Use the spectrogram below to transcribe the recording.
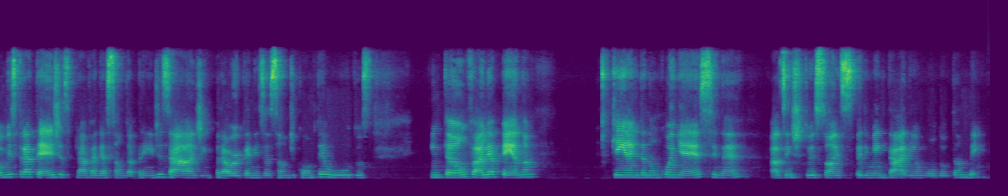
como estratégias para avaliação da aprendizagem, para organização de conteúdos. Então, vale a pena, quem ainda não conhece, né, as instituições experimentarem o Moodle também.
